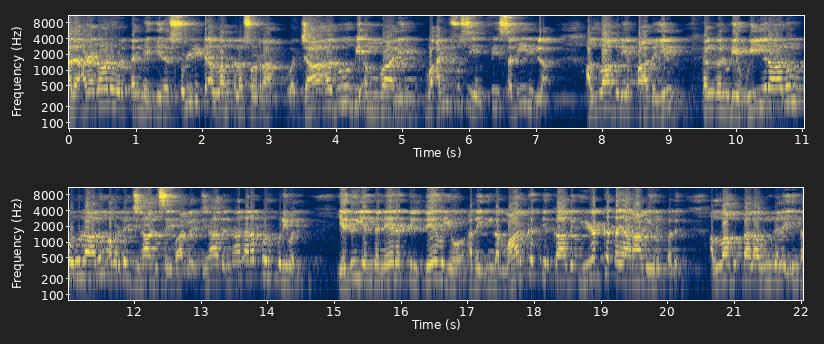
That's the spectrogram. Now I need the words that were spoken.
அது அழகான ஒரு தன்மை. இதை சொல்லிட்டு அல்லாஹால சொல்றான் அல்லாஹுடைய வ பாதையில் தங்களுடைய உயிராலும் பொருளாலும் அவர்கள் ஜிஹாது செய்வார்கள். ஜிஹாத் என்றால் அறப்போர் புரிவது எது எந்த நேரத்தில் தேவையோ அதை இந்த மார்க்கத்திற்காக இழக்க தயாராக இருப்பது. அல்லாஹு தாலா உங்களை இந்த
